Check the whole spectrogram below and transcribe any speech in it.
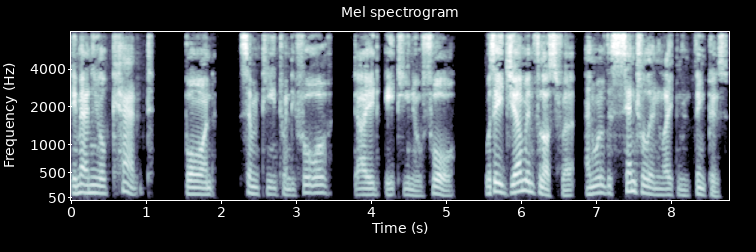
Immanuel Kant, born 1724, died 1804, was a German philosopher and one of the central Enlightenment thinkers.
